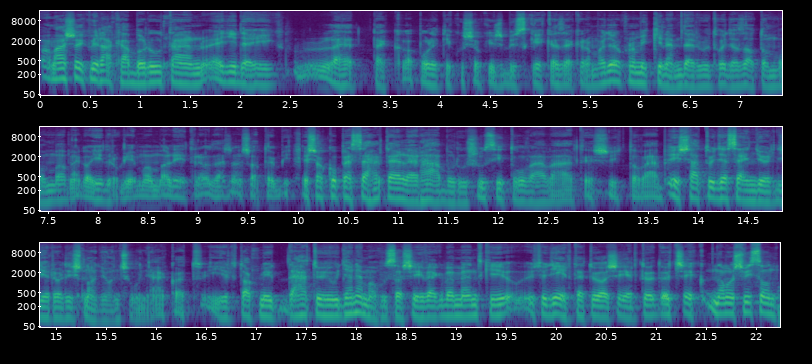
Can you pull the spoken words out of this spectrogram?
a második világháború után egy ideig lehettek a politikusok is büszkék ezekre a magyarokra, amíg ki nem derült, hogy az atombomba meg a hidrogénbomba létrehozása, stb. És akkor persze hát Eller háborús uszítóvá vált, és így tovább. És hát ugye Szent Györgyéről is nagyon csúnyákat írtak, de hát ő ugye nem a 20-as években ment ki, úgyhogy értető a sértődöttség. Na most viszont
